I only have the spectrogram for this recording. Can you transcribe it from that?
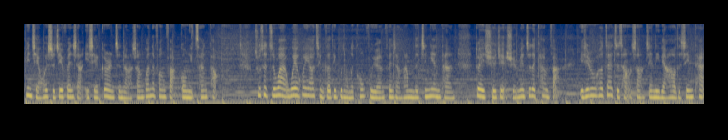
并且会实际分享一些个人成长相关的方法供你参考。除此之外，我也会邀请各地不同的空服员分享他们的经验谈，对学姐学妹制的看法，以及如何在职场上建立良好的心态。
